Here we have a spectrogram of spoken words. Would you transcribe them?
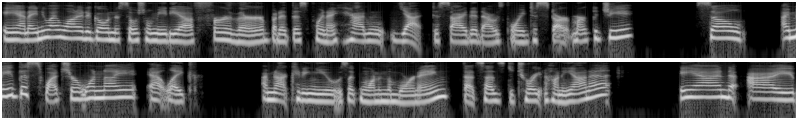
And I knew I wanted to go into social media further, but at this point, I hadn't yet decided I was going to start Market G. So I made this sweatshirt one night at like I'm not kidding you. It was like one in the morning that says Detroit honey on it. And I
